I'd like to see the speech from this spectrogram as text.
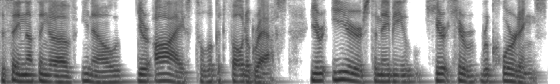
To say nothing of, you know, your eyes to look at photographs, your ears to maybe hear hear recordings,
